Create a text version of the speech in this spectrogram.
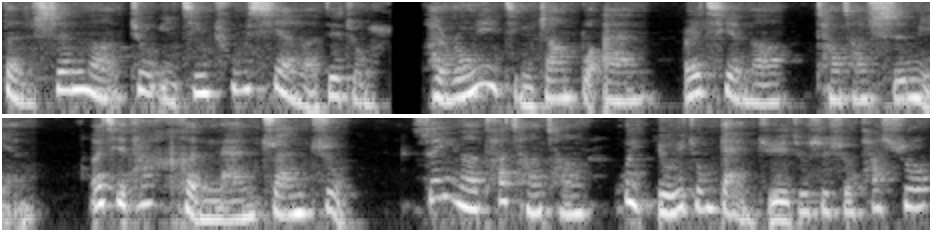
本身呢就已经出现了这种很容易紧张不安，而且呢常常失眠，而且他很难专注，所以呢他常常会有一种感觉，就是说他说：“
